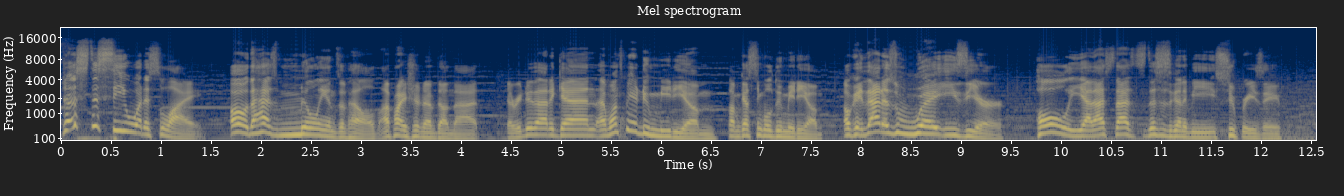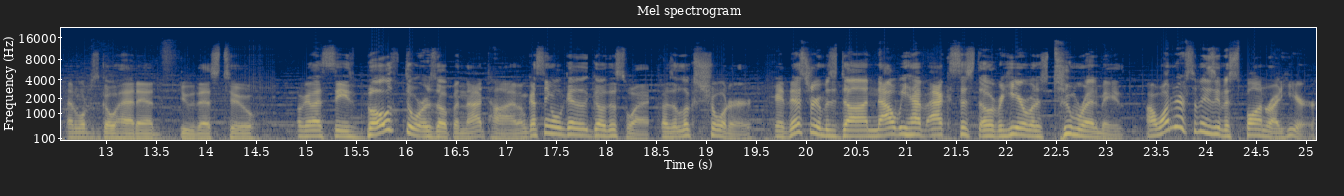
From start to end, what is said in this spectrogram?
Just to see what it's like. Oh, that has millions of health. I probably shouldn't have done that. Yeah, redo that again. It wants me to do medium, so I'm guessing we'll do medium. Okay, that is way easier. Holy, yeah, that's that's this is gonna be super easy. And we'll just go ahead and do this too. Okay, let's see. Both doors open that time. I'm guessing we'll get go this way because it looks shorter. Okay, this room is done. Now we have access to over here where there's two more enemies. I wonder if somebody's going to spawn right here.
